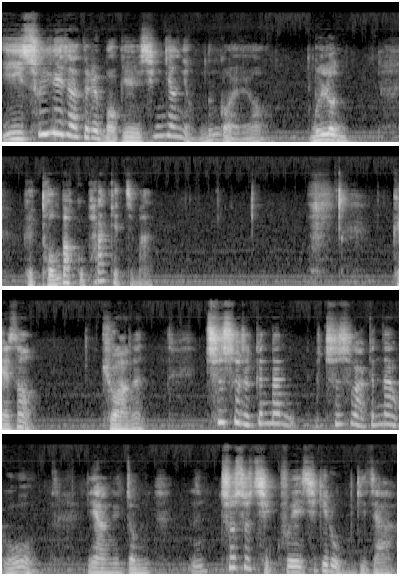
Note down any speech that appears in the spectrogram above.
이 순례자들을 먹일 식량이 없는 거예요. 물론 그 돈 받고 팔았겠지만. 그래서 교황은 추수를 끝난 추수가 끝나고 그냥 좀 음, 추수 직후의 시기로 옮기자.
